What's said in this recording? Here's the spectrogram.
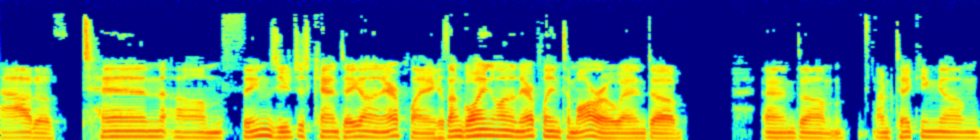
out of ten um, things you just can't take on an airplane because I'm going on an airplane tomorrow, and uh, and um, I'm taking um,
